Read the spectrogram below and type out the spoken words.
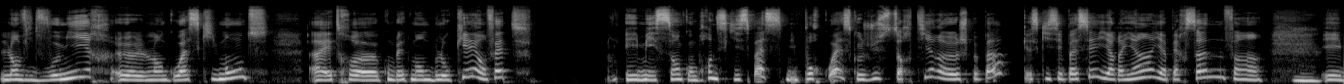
L'envie de vomir, euh, l'angoisse qui monte, à être euh, complètement bloquée en fait. Et mais sans comprendre ce qui se passe. Mais pourquoi Est-ce que juste sortir, euh, je peux pas? Qu'est-ce qui s'est passé? Il y a rien, il y a personne. Enfin, Mm. et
